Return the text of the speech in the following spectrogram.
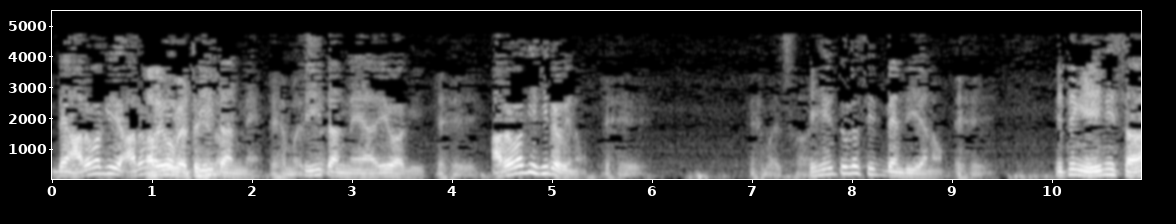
දැන් අර වගේ අර වගේ පිහිටන්නේ. එහෙමයි. පිහිටන්නේ ඒ වගේ. එහෙයි. අර වගේ හිර වෙනවා. එහෙයි. එහෙමයි ස්වාමීනි. එහෙ තුල සිත් බැඳී යනවා. එහෙයි. ඉතින් ඒ නිසා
